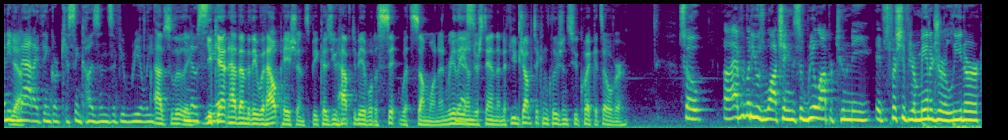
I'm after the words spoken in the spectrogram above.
even Mm, yeah. that I think are kissing cousins if you really Absolutely. you know You, see it. can't have empathy without patience because you have to be able to sit with someone and really Yes. understand them. If you jump to conclusions too quick, it's over. So uh, everybody who's watching, it's a real opportunity, if, especially if you're a manager or leader.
